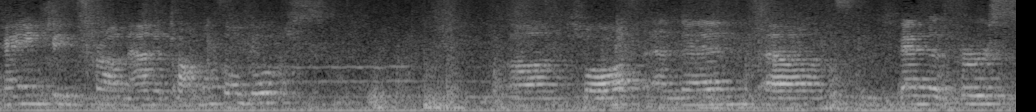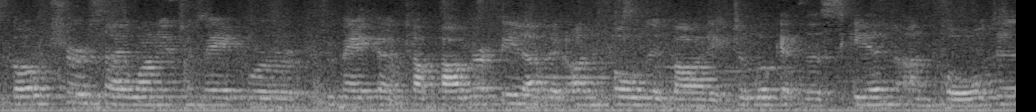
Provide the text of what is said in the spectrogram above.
paintings from anatomical books on cloth, and then um, then the first sculptures I wanted to make were to make a topography of an unfolded body, to look at the skin unfolded.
